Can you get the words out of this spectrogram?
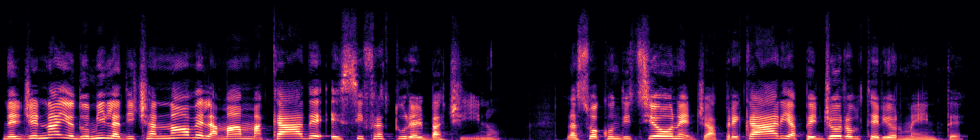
Nel gennaio 2019 la mamma cade e si frattura il bacino. La sua condizione, già precaria, peggiora ulteriormente.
